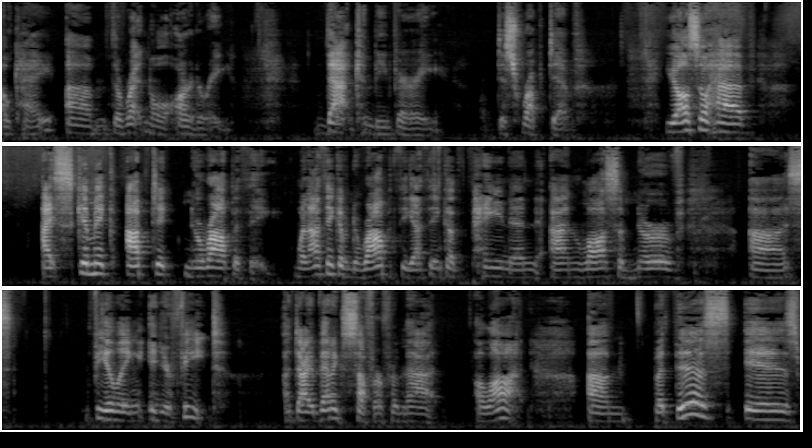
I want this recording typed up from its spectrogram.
okay, um, the retinal artery. That can be very disruptive. You also have ischemic optic neuropathy. When I think of neuropathy, I think of pain and, and loss of nerve uh, feeling in your feet. A diabetic suffer from that a lot. Um, but this is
